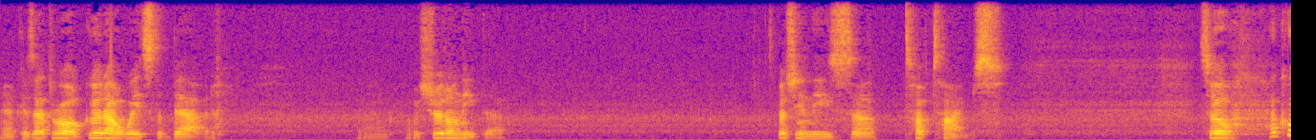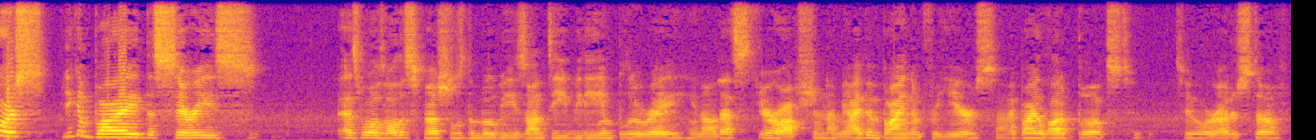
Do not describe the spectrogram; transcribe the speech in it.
Because after all, good outweighs the bad. We sure don't need that. Especially in these uh, tough times. So, of course, you can buy the series as well as all the specials, the movies on DVD and Blu-ray. You know, that's your option. I mean, I've been buying them for years. I buy a lot of books too, or other stuff.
